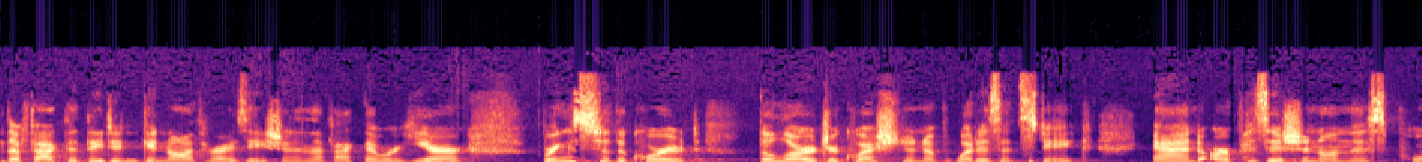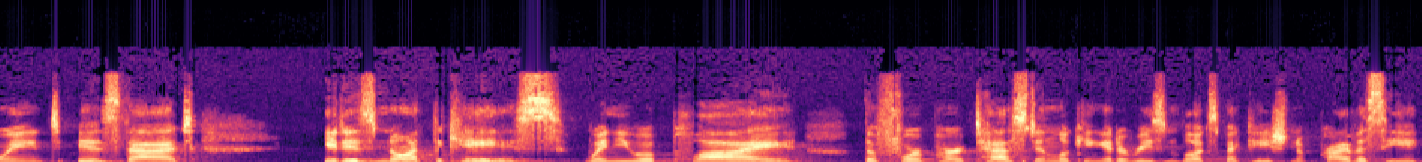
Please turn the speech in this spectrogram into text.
the fact that they didn't get an authorization and the fact that we're here brings to the court the larger question of what is at stake. And our position on this point is that it is not the case when you apply the four-part test in looking at a reasonable expectation of privacy.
